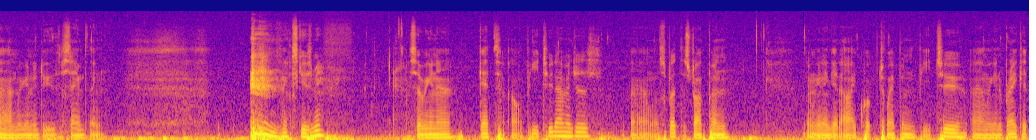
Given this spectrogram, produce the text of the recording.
and we're going to do the same thing. Excuse me. So we're going to get our P2 damages. Uh, we'll split the struct pin. Then we're going to get our equipped weapon P2 and we're going to break it.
